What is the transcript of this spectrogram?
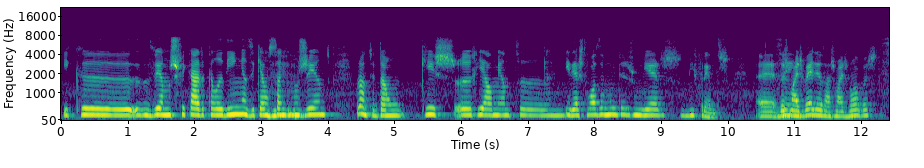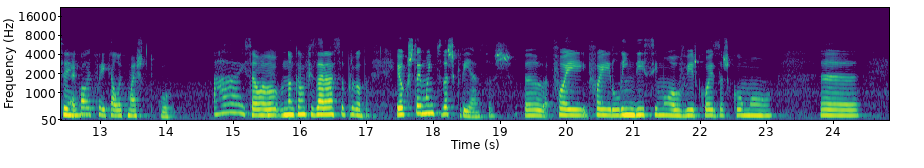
e que devemos ficar caladinhas e que é um sangue nojento. Pronto, então quis uh, realmente. E deste voz a muitas mulheres diferentes, uh, das mais velhas às mais novas. Sim. Qual é que foi aquela que mais te tocou? Ah, isso é uma- nunca me fizeram essa pergunta. Eu gostei muito das crianças. Uh, foi, foi lindíssimo ouvir coisas como. uh,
